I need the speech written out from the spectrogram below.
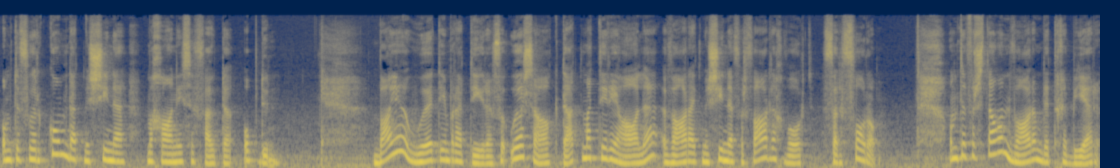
om te voorkom dat masjiene meganiese foute opdoen. Baie hoë temperature veroorsaak dat materiale waaruit masjiene vervaardig word, vervorm. Om te verstaan waarom dit gebeur,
